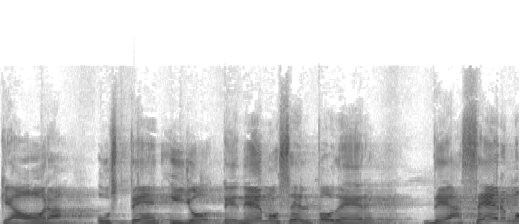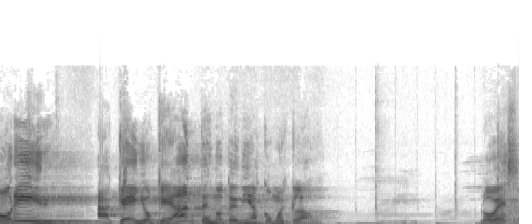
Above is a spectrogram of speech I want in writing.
que ahora usted y yo tenemos el poder de hacer morir aquello que antes no tenías como esclavo. ¿Lo ves?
